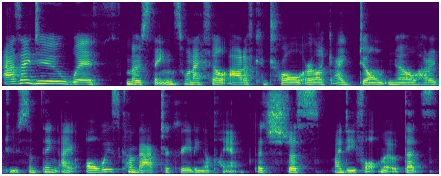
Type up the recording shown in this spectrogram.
As I do with most things, when I feel out of control or like I don't know how to do something, I always come back to creating a plan. That's just my default mode. That's,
